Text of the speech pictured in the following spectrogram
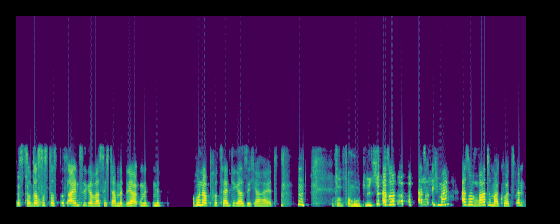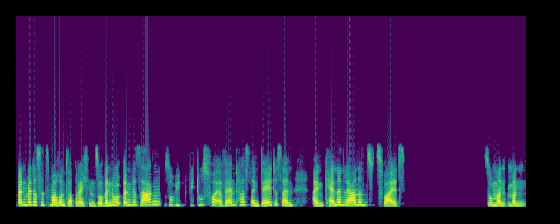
das So, das sein. ist das, das Einzige, was ich damit, ja, mit, mit hundertprozentiger Sicherheit. Vermutlich. Also, also ich meine, also Ja. warte mal kurz, wenn, wenn wir das jetzt mal runterbrechen, so wenn du, wenn wir sagen, so wie, wie du es vorher erwähnt hast, ein Date ist ein, ein Kennenlernen zu zweit. So, man, man,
